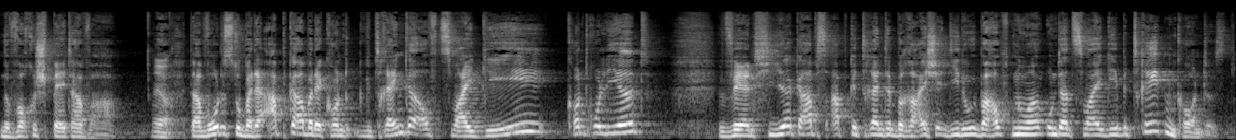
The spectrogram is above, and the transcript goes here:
eine Woche später war. Ja. Da wurdest du bei der Abgabe der Getränke auf 2G kontrolliert, während hier gab es abgetrennte Bereiche, die du überhaupt nur unter 2G betreten konntest.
